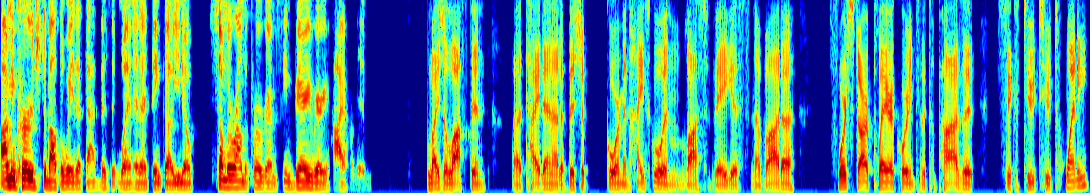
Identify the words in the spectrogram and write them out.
i'm encouraged about the way that that visit went and i think uh, you know some around the program seem very very high on him. Elijah lofton uh, tight end out of bishop gorman high school in las vegas nevada. Four star player according to the composite Six two two twenty.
